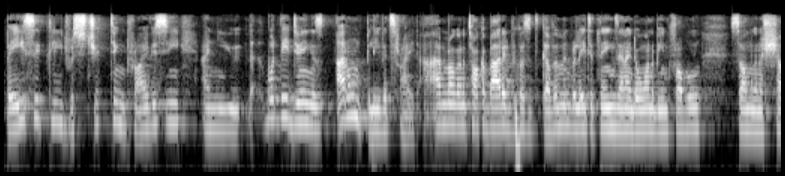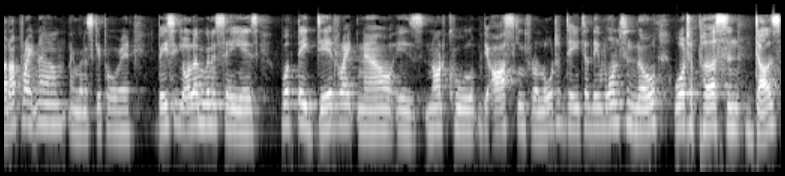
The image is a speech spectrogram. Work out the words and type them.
basically restricting privacy and you what they're doing is i don't believe it's right. I'm not going to talk about it because it's government related things and i don't want to be in trouble so i'm going to shut up right now i'm going to skip over it basically all i'm going to say is what they did right now is not cool they're asking for a lot of data they want to know what a person does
